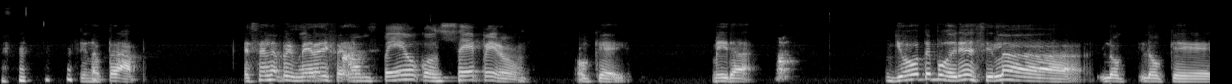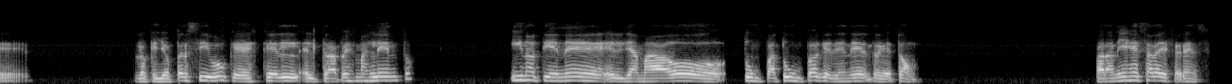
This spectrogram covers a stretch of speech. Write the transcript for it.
sino trap. Esa es la primera Con diferencia. P o con C, pero Ok. Mira, yo te podría decir la, lo, lo que lo que yo percibo, que es que el, el trap es más lento y no tiene el llamado tumpa tumpa que tiene el reggaetón. Para mí es esa la diferencia.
